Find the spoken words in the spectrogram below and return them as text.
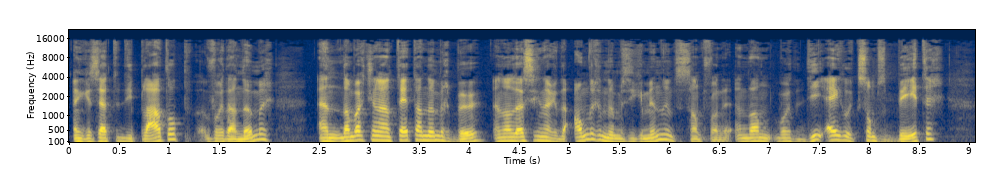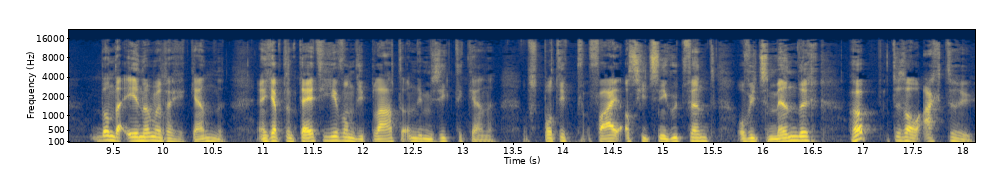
En je zette die plaat op voor dat nummer. En dan word je na een tijd dat nummer beu. En dan luister je naar de andere nummers die je minder interessant vond. En dan worden die eigenlijk soms beter dan dat één nummer dat je kende. En je hebt een tijd gegeven om die platen, om die muziek te kennen. Op Spotify, als je iets niet goed vindt of iets minder, hup, het is al achter u.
